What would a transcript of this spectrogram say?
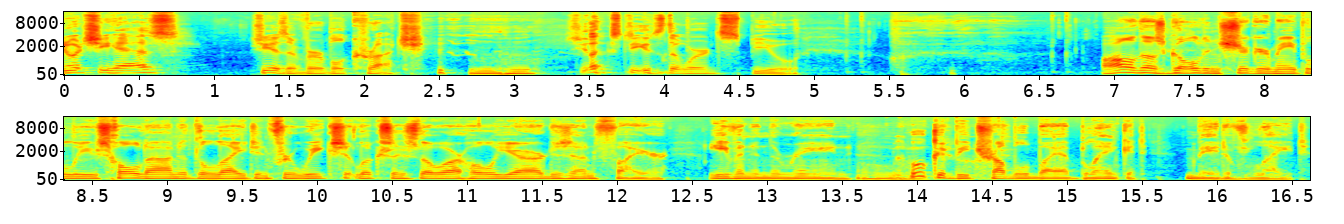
know what she has? She has a verbal crutch. Mm-hmm. she likes to use the word spew. All of those golden sugar maple leaves hold on to the light, and for weeks it looks as though our whole yard is on fire, even in the rain. Who could be troubled by a blanket made of light?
